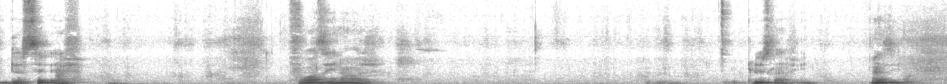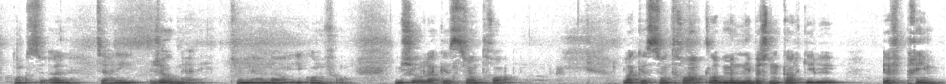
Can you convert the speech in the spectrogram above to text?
de CF voisinage plus l'infini vas-y donc السؤال الثاني جاوبنا عليه تمنى انه يكون مفهوم نمشيو لا كيسيون 3 la question 3 طلب مني باش ن calculer f prime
